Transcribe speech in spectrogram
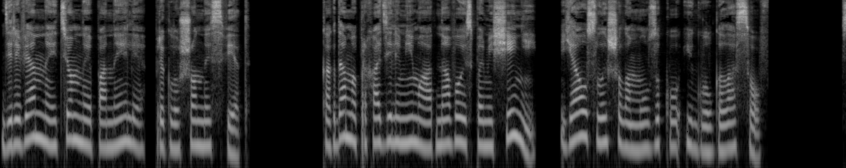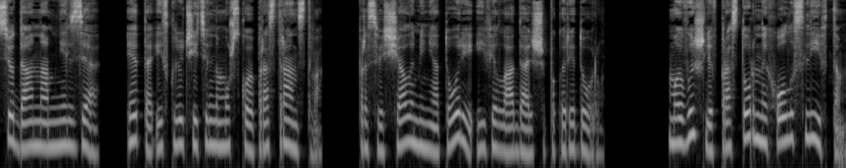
Деревянные темные панели, приглушенный свет. Когда мы проходили мимо одного из помещений, я услышала музыку и гул голосов. «Сюда нам нельзя. Это исключительно мужское пространство», просвещала меня Тори и вела дальше по коридору. Мы вышли в просторный холл с лифтом,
